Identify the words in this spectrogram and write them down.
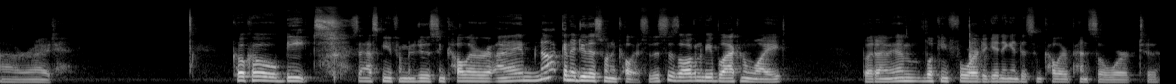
All right. Coco Beat is asking if I'm going to do this in color. I'm not going to do this one in color. So this is all going to be black and white, but I am looking forward to getting into some color pencil work to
